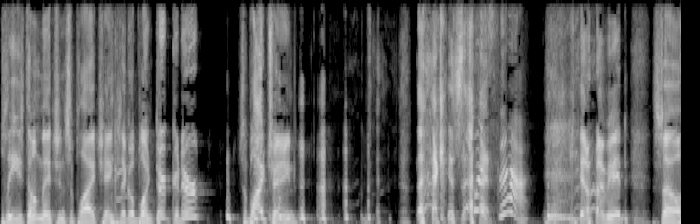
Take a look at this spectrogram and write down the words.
please don't mention supply chain because I go blank dirt dirt supply chain. the heck is that? what's that? You know what I mean? So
